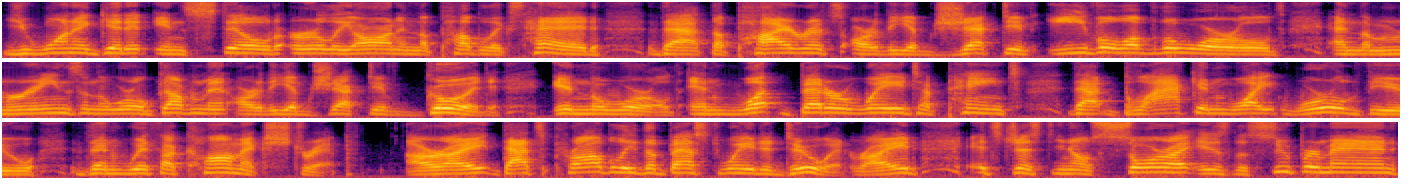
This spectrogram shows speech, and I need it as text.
you want to get it instilled early on in the public's head that the pirates are the objective evil of the world and the Marines and the world government are the objective good in the world. And what better way to paint that black and white worldview than with a comic strip? All right, that's probably the best way to do it, right? It's just, you know, Sora is the Superman.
